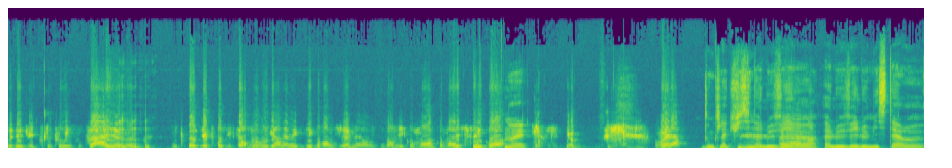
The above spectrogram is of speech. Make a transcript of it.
c'est des huîtres triploïdes ou pas. Et, les producteurs me regardent avec des grands yeux, mais en me disant mais comment comment elle fait quoi? Ouais. voilà. Donc la cuisine a levé, euh, a levé le mystère euh,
